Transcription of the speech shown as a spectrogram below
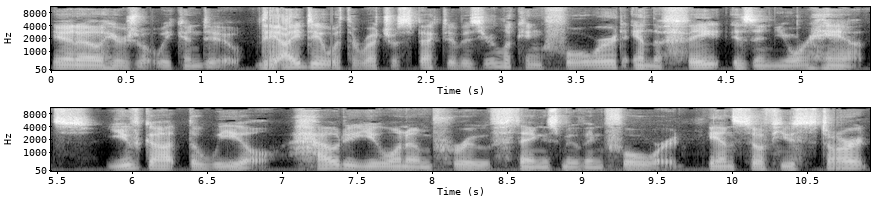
you know, here's what we can do. The idea with the retrospective is you're looking forward and the fate is in your hands. You've got the wheel. How do you want to improve things moving forward? And so if you start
